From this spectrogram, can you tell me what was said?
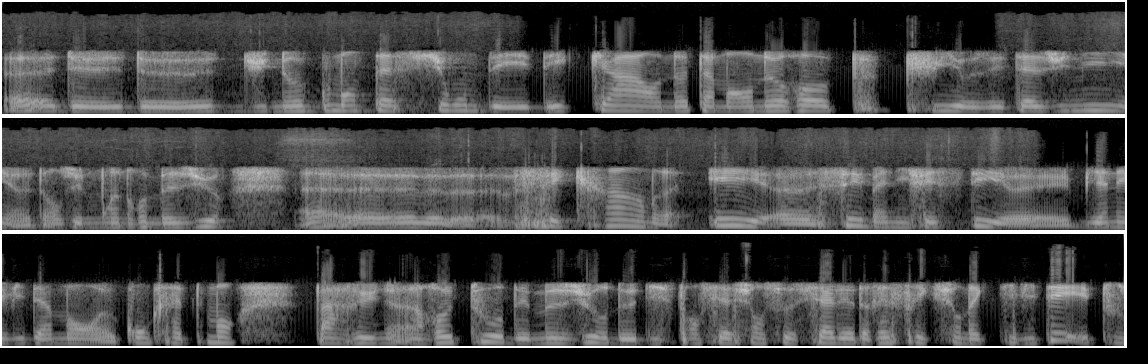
d'une augmentation des, des cas, notamment en Europe, aux États-Unis euh, dans une moindre mesure, euh, fait craindre et euh, s'est manifesté bien évidemment concrètement par un retour des mesures de distanciation sociale et de restriction d'activité. Et tout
